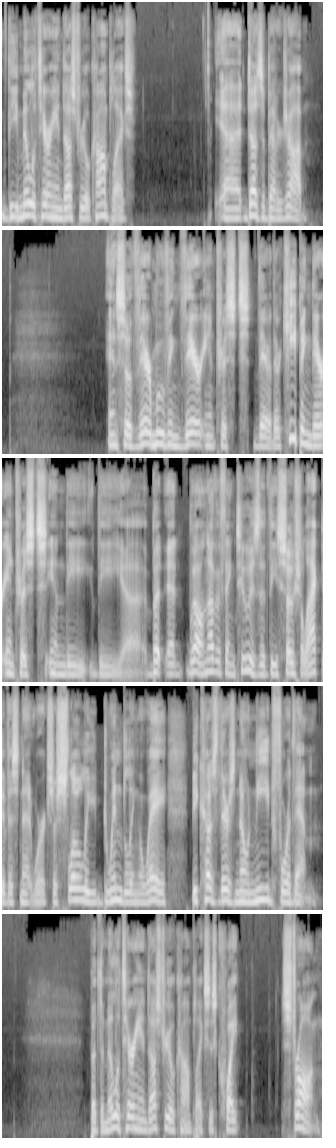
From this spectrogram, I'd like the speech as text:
the military industrial complex uh, does a better job. And so they're moving their interests there. They're keeping their interests in the the. Uh, but uh, well, another thing too is that these social activist networks are slowly dwindling away because there's no need for them. But the military-industrial complex is quite strong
